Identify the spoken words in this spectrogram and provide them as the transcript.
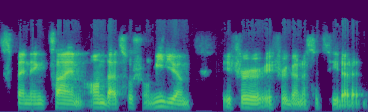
spending time on that social medium if you're if you're going to succeed at it.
